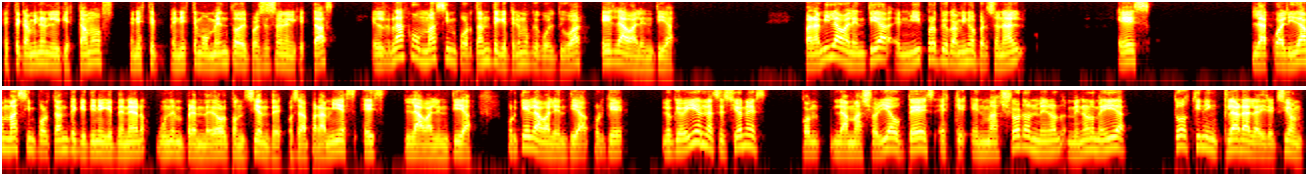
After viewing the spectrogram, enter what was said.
este camino en el que estamos, en este, en este momento del proceso en el que estás, el rasgo más importante que tenemos que cultivar es la valentía. Para mí la valentía en mi propio camino personal es la cualidad más importante que tiene que tener un emprendedor consciente. O sea, para mí es, es la valentía. ¿Por qué la valentía? Porque lo que veía en las sesiones con la mayoría de ustedes es que en mayor o menor, menor medida todos tienen clara la dirección.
